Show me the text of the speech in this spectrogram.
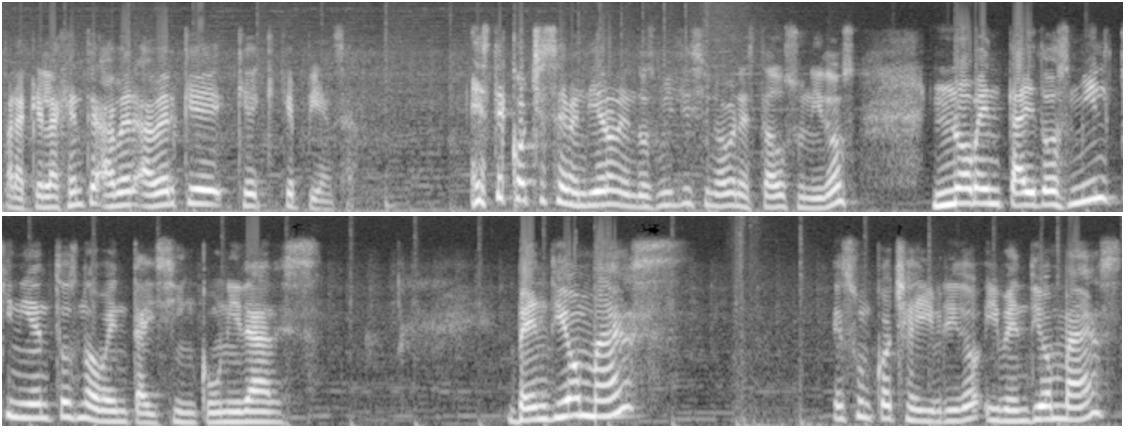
Para que la gente, a ver, a ver qué, qué, qué piensa. Este coche se vendieron en 2019 en Estados Unidos 92.595 unidades. Vendió más, es un coche híbrido y vendió más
